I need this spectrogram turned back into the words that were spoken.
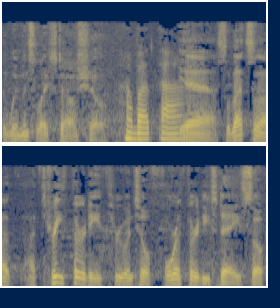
the Women's Lifestyle Show. How about that? Yeah, so that's uh, 3.30 through until 4.30 today. So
